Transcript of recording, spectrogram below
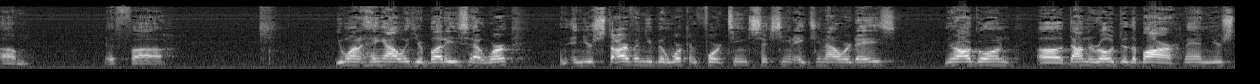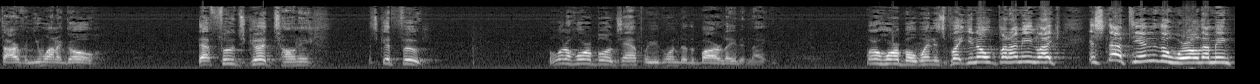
Um, if uh, you want to hang out with your buddies at work and, and, you're starving, you've been working 14, 16, 18 hour days, and they're all going uh, down the road to the bar. Man, you're starving, you want to go. That food's good, Tony. It's good food. But what a horrible example you're going to the bar late at night. What a horrible witness. But you know, but I mean, like, it's not the end of the world. I mean,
